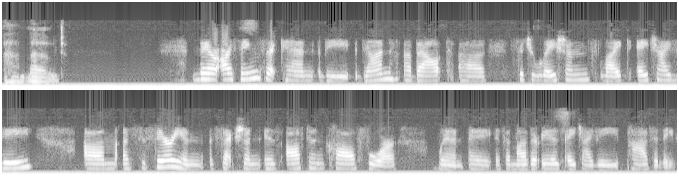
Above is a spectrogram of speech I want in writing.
uh, mode? There are things that can be done about uh, situations like HIV. Um, a cesarean section is often called for when a if a mother is HIV positive,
